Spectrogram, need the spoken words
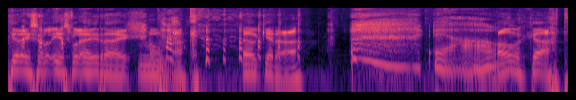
Ég ég skal, ég skal auðra þig núna. Ef þú gerir það. Já, Oh my god.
